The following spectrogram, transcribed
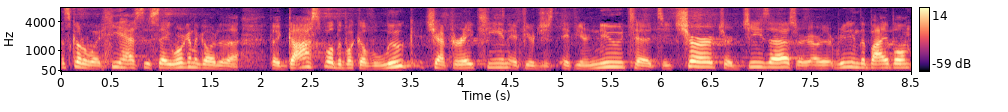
let's go to what he has to say. We're going to go to the, the gospel, the book of Luke, chapter 18. If you're, just, if you're new to, to church or Jesus or, or reading the Bible,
